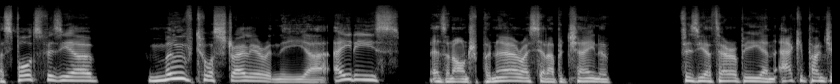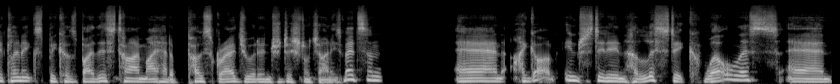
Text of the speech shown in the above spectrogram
a sports physio, moved to Australia in the 80s as an entrepreneur. I set up a chain of physiotherapy and acupuncture clinics because by this time I had a postgraduate in traditional Chinese medicine. And I got interested in holistic wellness and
